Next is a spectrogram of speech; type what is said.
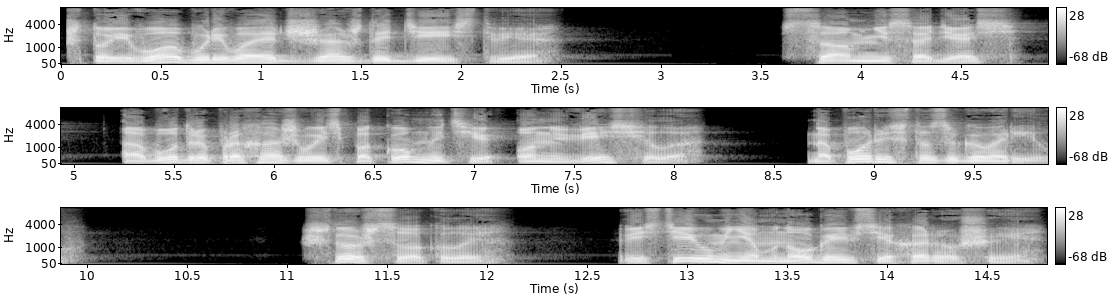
что его обуревает жажда действия. Сам не садясь, а бодро прохаживаясь по комнате, он весело, напористо заговорил. «Что ж, соколы, Вестей у меня много и все хорошие.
